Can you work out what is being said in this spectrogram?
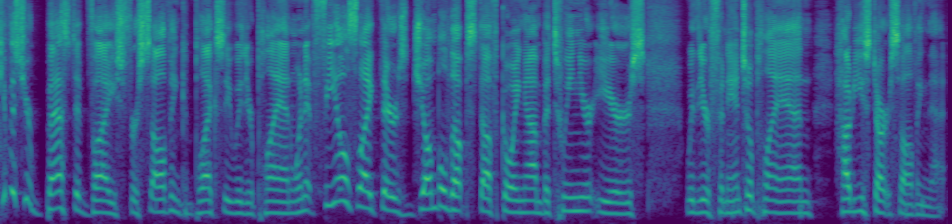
Give us your best advice for solving complexity with your plan when it feels like there's jumbled up stuff going on between your ears with your financial plan. How do you start solving that?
